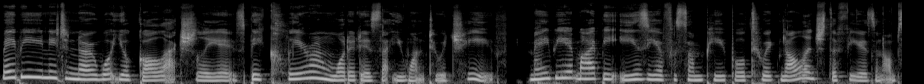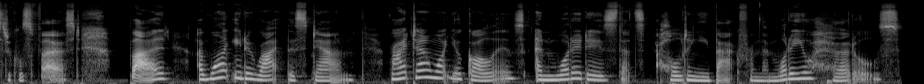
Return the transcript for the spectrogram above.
maybe you need to know what your goal actually is. Be clear on what it is that you want to achieve. Maybe it might be easier for some people to acknowledge the fears and obstacles first, but I want you to write this down. Write down what your goal is and what it is that's holding you back from them. What are your hurdles?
